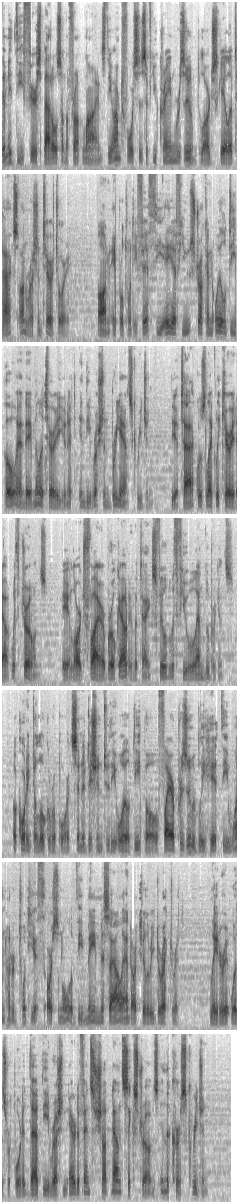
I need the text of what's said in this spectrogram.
Amid the fierce battles on the front lines, the armed forces of Ukraine resumed large-scale attacks on Russian territory. On April 25th, the AFU struck an oil depot and a military unit in the Russian Bryansk region. The attack was likely carried out with drones. A large fire broke out in the tanks filled with fuel and lubricants. According to local reports, in addition to the oil depot, fire presumably hit the 120th arsenal of the main missile and artillery directorate. Later, it was reported that the Russian air defense shot down six drones in the Kursk region.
